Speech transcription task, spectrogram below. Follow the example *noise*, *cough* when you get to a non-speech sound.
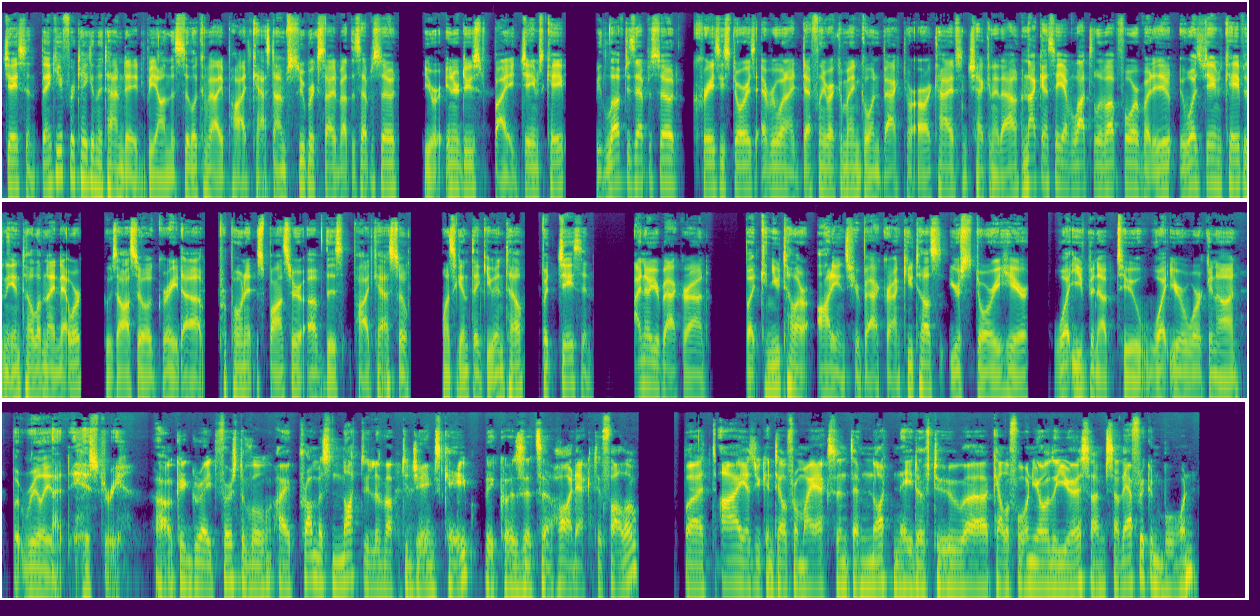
Jason, thank you for taking the time today to be on the Silicon Valley podcast. I'm super excited about this episode. You were introduced by James Cape. We loved his episode. Crazy stories. Everyone, I definitely recommend going back to our archives and checking it out. I'm not going to say you have a lot to live up for, but it, it was James Cape and the Intel Alumni Network, who's also a great uh, proponent, sponsor of this podcast. So, once again, thank you, Intel. But, Jason, I know your background, but can you tell our audience your background? Can you tell us your story here, what you've been up to, what you're working on, but really that history? Okay, great. First of all, I promise not to live up to James Cape because it's a hard act to follow. But I, as you can tell from my accent, am not native to uh, California or the US. I'm South African born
